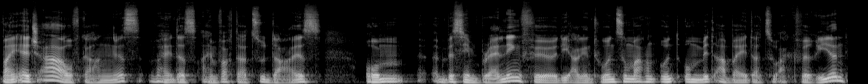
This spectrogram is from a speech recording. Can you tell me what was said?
bei HR aufgehangen ist, weil das einfach dazu da ist, um ein bisschen Branding für die Agenturen zu machen und um Mitarbeiter zu akquirieren,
